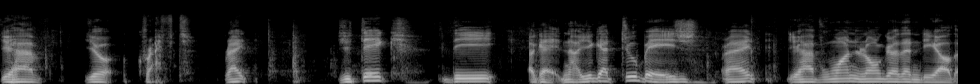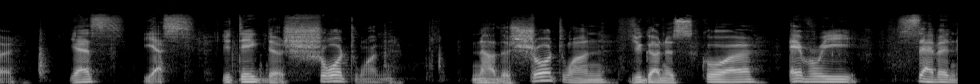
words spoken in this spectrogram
you have your craft, right? You take the Okay, now you got two beige, right? You have one longer than the other. Yes? Yes. You take the short one. Now the short one, you're gonna score every seven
